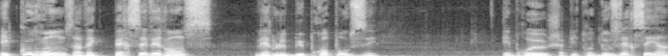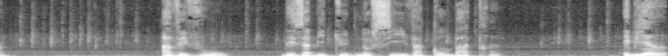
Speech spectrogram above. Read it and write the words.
et courons avec persévérance vers le but proposé. Hébreux chapitre 12 verset 1. Avez-vous des habitudes nocives à combattre? Eh bien,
